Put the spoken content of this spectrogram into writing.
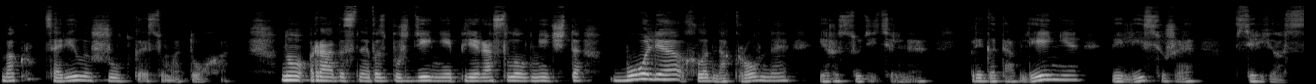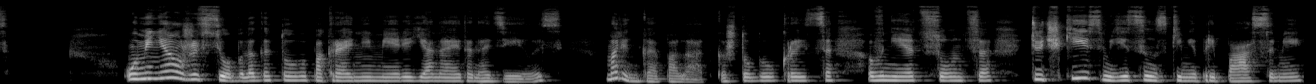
Вокруг царила жуткая суматоха. Но радостное возбуждение переросло в нечто более хладнокровное и рассудительное. Приготовления велись уже всерьез. У меня уже все было готово, по крайней мере, я на это надеялась. Маленькая палатка, чтобы укрыться вне от солнца, тючки с медицинскими припасами,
